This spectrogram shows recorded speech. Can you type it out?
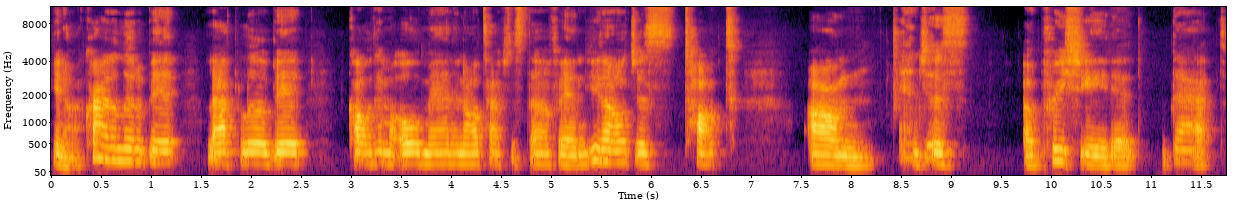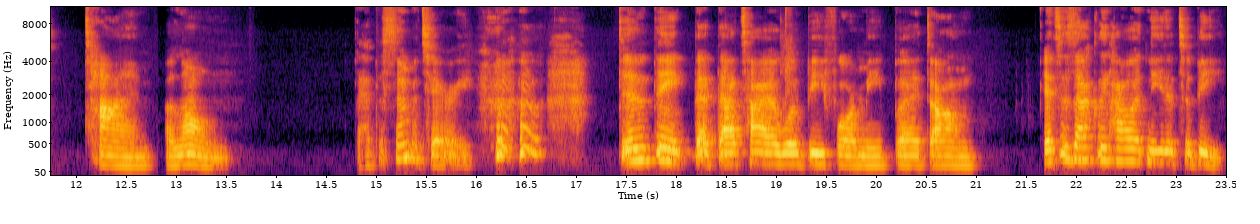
you know, I cried a little bit, laughed a little bit, called him an old man and all types of stuff, and you know, just talked um, and just appreciated that time alone at the cemetery. Didn't think that that's how it would be for me, but um, it's exactly how it needed to be.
